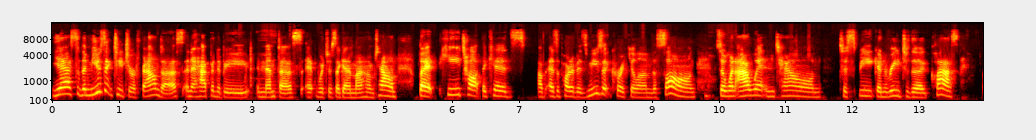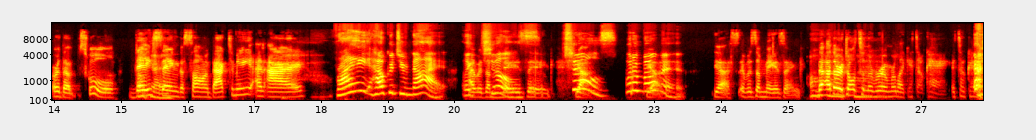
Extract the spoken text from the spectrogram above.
Yeah, so the music teacher found us, and it happened to be in Memphis, eh, which is again my hometown. But he taught the kids as a part of his music curriculum the song. So when I went in town to speak and read to the class or the school, they Okay. sang the song back to me, and I Right? How could you not? Like I was chills. amazing. Chills. What a Yeah. moment. Yes, it was amazing. Oh the other adults in the room were like, "It's okay, it's okay."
